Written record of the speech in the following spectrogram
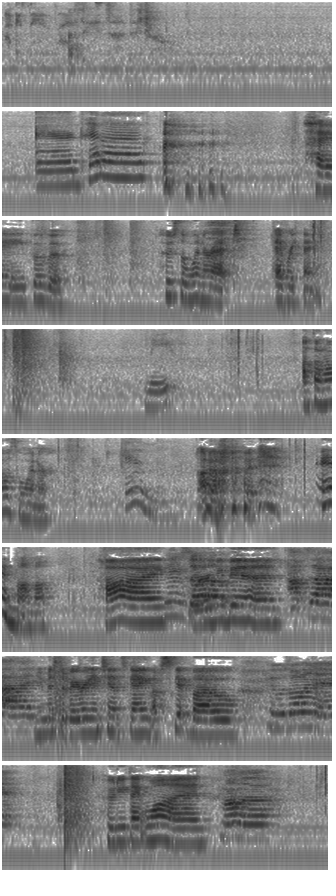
can see inside. I see inside the straw. And hello. Hey, Boo Boo. Who's the winner at everything? Me I thought I was the winner. and Mama. and Mama. Hi. What's Where have you been? Outside. You missed a very intense game of skip Bo. Who was on it? Who do you think won? Mama.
